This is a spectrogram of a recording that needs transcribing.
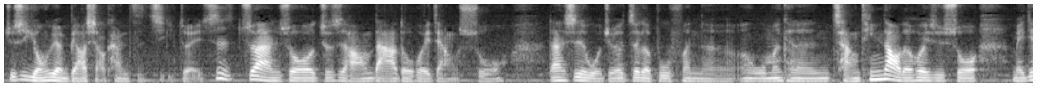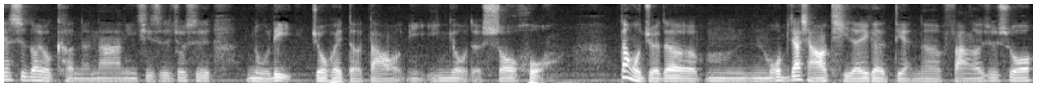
就是永远不要小看自己。对，是虽然说就是好像大家都会这样说，但是我觉得这个部分呢，嗯，我们可能常听到的会是说每件事都有可能啊，你其实就是努力就会得到你应有的收获。但我觉得，嗯，我比较想要提的一个点呢，反而是说，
